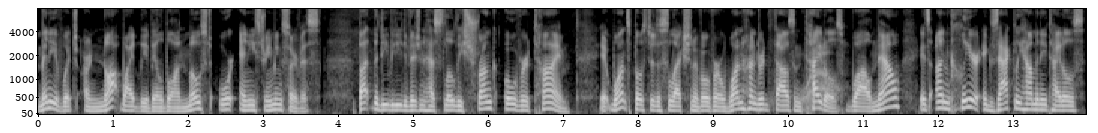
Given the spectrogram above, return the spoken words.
many of which are not widely available on most or any streaming service. But the DVD division has slowly shrunk over time. It once boasted a selection of over 100,000 titles, while now it's unclear exactly how many titles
